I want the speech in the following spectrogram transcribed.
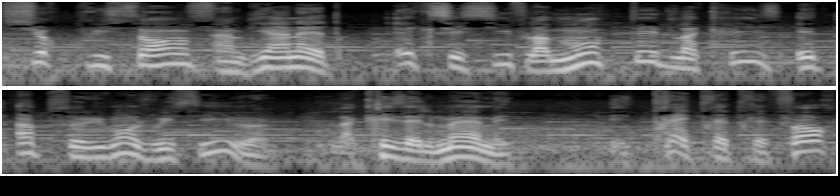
surpuissance, un bien-être excessif. La montée de la crise est absolument jouissive. La crise elle-même est, très très très forte.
